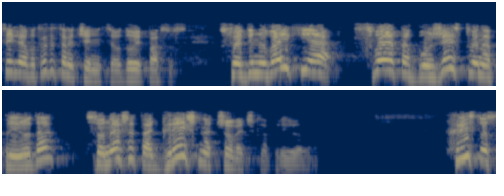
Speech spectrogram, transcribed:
сега во третата реченица од овој пасус, соединувајќи ја својата божествена природа со нашата грешна човечка природа. Христос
